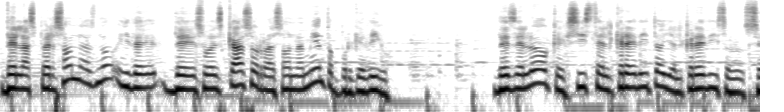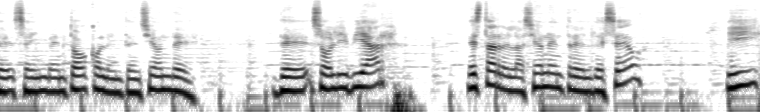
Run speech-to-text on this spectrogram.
de las personas, ¿no? Y de, de su escaso razonamiento, porque digo, desde luego que existe el crédito y el crédito se, se inventó con la intención de, de soliviar esta relación entre el deseo y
